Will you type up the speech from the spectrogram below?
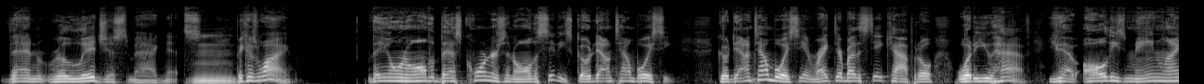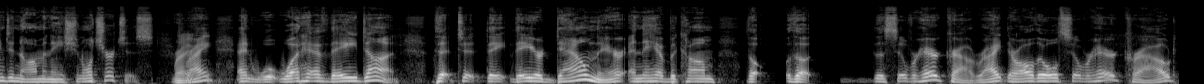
than religious magnets. Hmm. Because why? They own all the best corners in all the cities. Go downtown Boise. Go downtown Boise, and right there by the state capitol, what do you have? You have all these mainline denominational churches, Right. right? And w- what have they done? That to, they they are down there, and they have become the the the silver haired crowd, right? They're all the old silver haired crowd.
